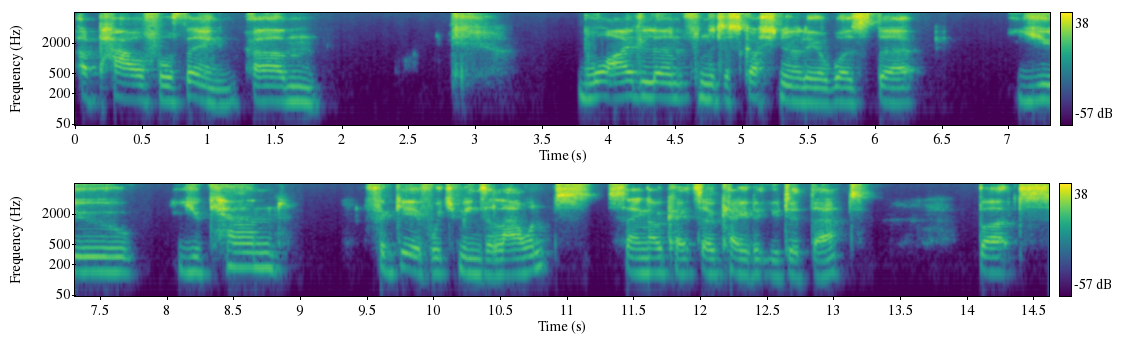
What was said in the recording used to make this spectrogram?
a powerful thing. Um, what I'd learned from the discussion earlier was that you you can forgive, which means allowance, saying, "Okay, it's okay that you did that." But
